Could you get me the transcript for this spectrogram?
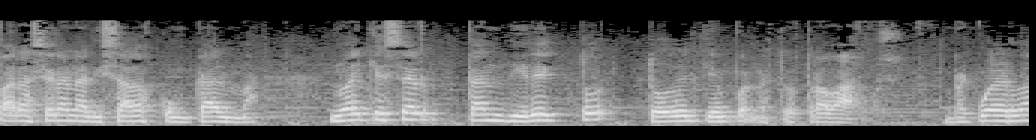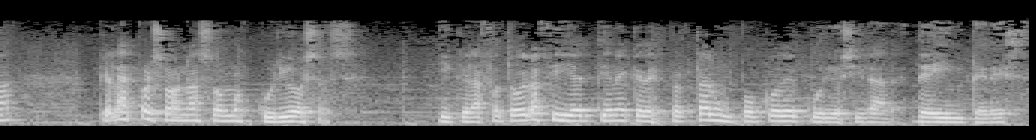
para ser analizados con calma. No hay que ser tan directo todo el tiempo en nuestros trabajos. Recuerda que las personas somos curiosas y que la fotografía tiene que despertar un poco de curiosidad, de interés.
